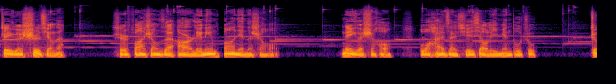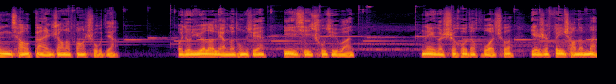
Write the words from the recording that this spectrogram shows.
这个事情呢，是发生在二零零八年的时候。那个时候我还在学校里面读书，正巧赶上了放暑假，我就约了两个同学一起出去玩。那个时候的火车也是非常的慢，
